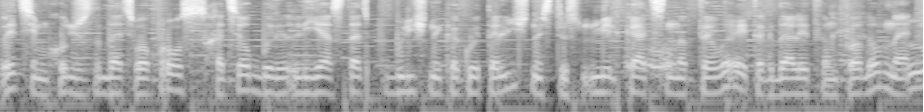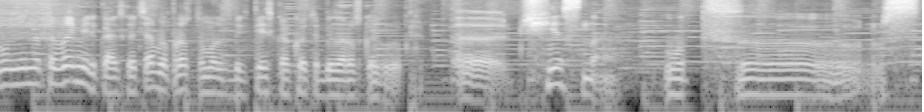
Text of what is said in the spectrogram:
этим хочешь задать вопрос, хотел бы ли я стать публичной какой-то личностью, мелькать на ТВ и так далее и тому подобное. Ну, не на ТВ мелькать, хотя бы просто, может быть, петь в какой-то белорусской группе. Э, Честно, вот э, с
